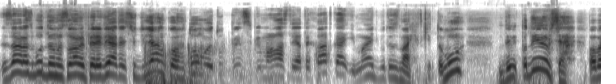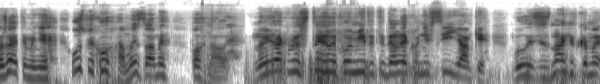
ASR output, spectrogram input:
Зараз будемо з вами перевіряти цю ділянку. Думаю, тут, в принципі, могла стояти хатка і мають бути знахідки. Тому подивимося, побажайте мені успіху, а ми з вами погнали. Ну як ви встигли помітити, далеко не всі ямки були зі знахідками,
